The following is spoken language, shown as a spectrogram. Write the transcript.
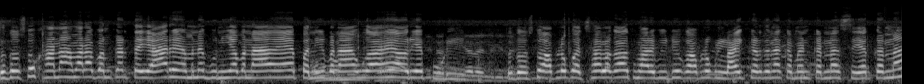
तो दोस्तों, खाना हमारा बनकर तैयार है। हमने बुनिया बनाया है, पनीर बनाया हुआ है और ये पूड़ी। तो दोस्तों, आप लोग को अच्छा लगा तो हमारे वीडियो को आप लोग लाइक कर देना कमेंट करना शेयर करना।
